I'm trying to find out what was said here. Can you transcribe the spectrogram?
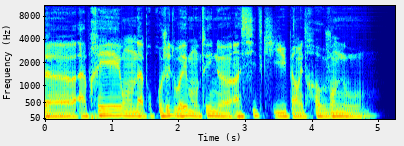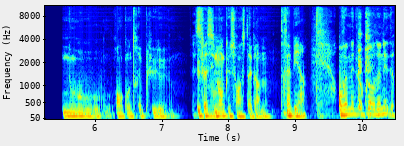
Euh, après, on a pour projet de ouais, monter une, un site qui permettra aux gens de nous nous rencontrer plus, plus facilement que sur Instagram. Très bien. On va mettre vos coordonnées de-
